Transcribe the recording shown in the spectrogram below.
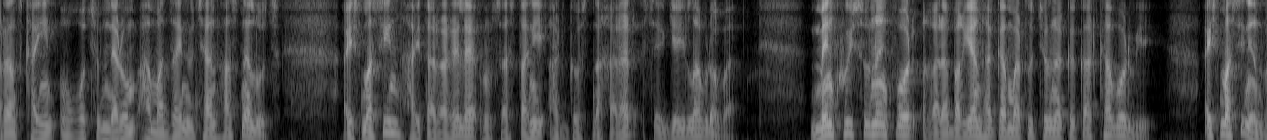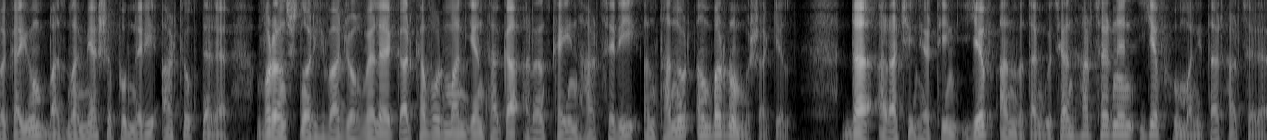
առանցքային ուղղություններում համաձայնության հասնելուց։ Այս մասին հայտարարել է Ռուսաստանի արտգոստնախարար Սերգեյ Լավրովը։ Մենք հույս ունենք, որ Ղարաբաղյան հակամարտությունը կկարգավորվի։ Այս մասին են վկայում բազմամյա շփումների արդյունքները, որոնց շնորհիվ աջողվել է կարգավորման ենթակա առանցքային հարցերի ընդհանուր ըմբռնում մշակել։ Դա առաջին հերթին եւ անվտանգության հարցերն են եւ հումանիտար հարցերը։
